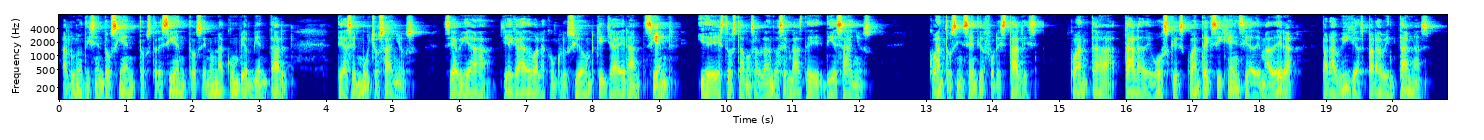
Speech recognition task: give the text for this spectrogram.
algunos dicen 200, 300 en una cumbre ambiental de hace muchos años se había llegado a la conclusión que ya eran 100 y de esto estamos hablando hace más de 10 años. ¿Cuántos incendios forestales? ¿Cuánta tala de bosques? ¿Cuánta exigencia de madera para vigas, para ventanas,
